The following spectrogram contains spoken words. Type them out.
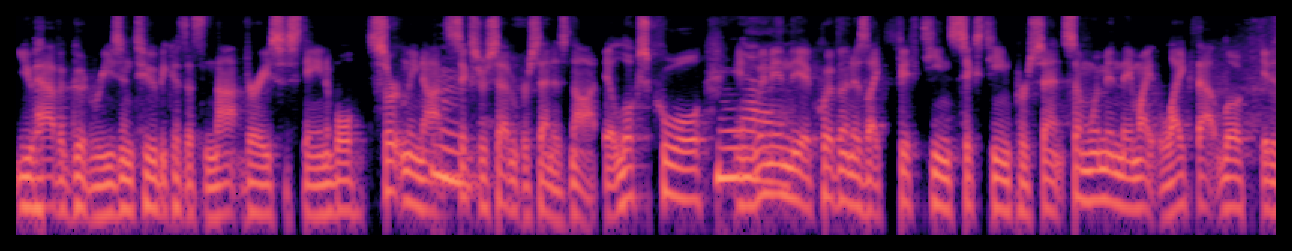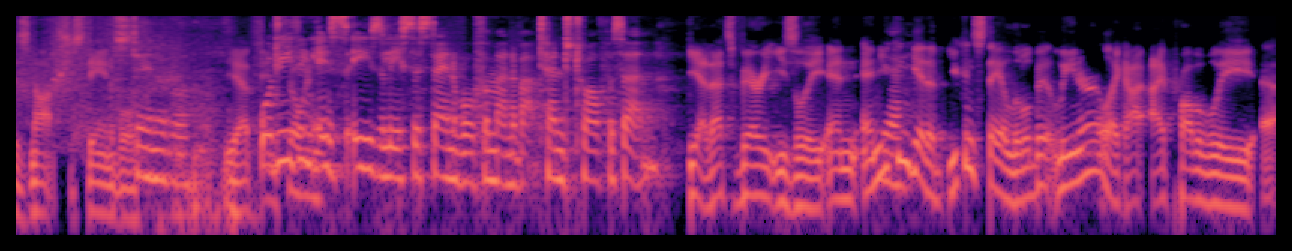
you have a good reason to because it's not very sustainable. Certainly not mm. six or 7% is not. It looks cool. No. In women, the equivalent is like 15, 16%. Some women, they might like that look. It is not sustainable. Sustainable. Yep. What and do you so think in, is easily sustainable for men? About 10 to 12%? Yeah, that's very easily. And, and you yeah. can get a, you can stay a little bit leaner. Like I, I probably, uh,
